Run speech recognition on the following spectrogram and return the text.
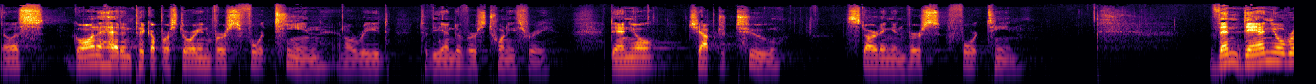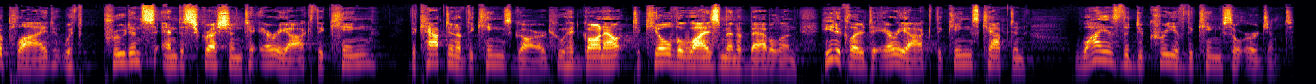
Now, let's go on ahead and pick up our story in verse 14, and I'll read to the end of verse 23. Daniel chapter 2, starting in verse 14. Then Daniel replied with prudence and discretion to Arioch, the king, the captain of the king's guard, who had gone out to kill the wise men of Babylon. He declared to Arioch, the king's captain, Why is the decree of the king so urgent?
